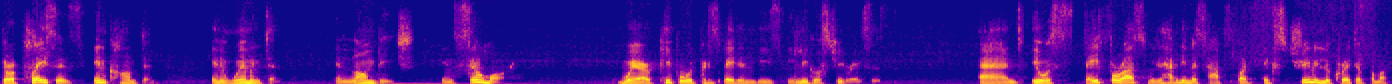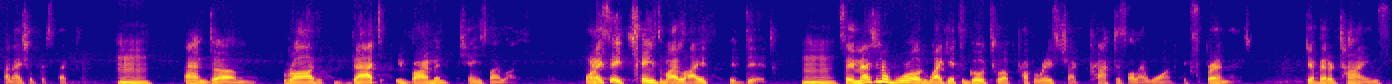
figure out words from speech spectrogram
There were places in Compton, in Wilmington, in Long Beach, in Sylmar, where people would participate in these illegal street races. And it was safe for us. We didn't have any mishaps, but extremely lucrative from a financial perspective. Mhm. And um, Rod, that environment changed my life. When I say changed my life, it did. Mhm. So imagine a world where I get to go to a proper racetrack, practice all I want, experiment, get better times,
